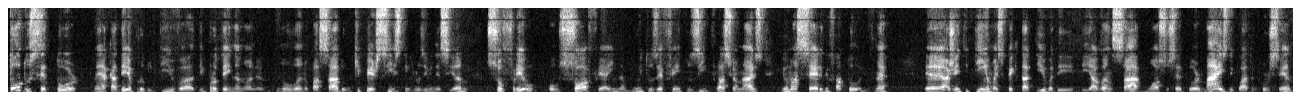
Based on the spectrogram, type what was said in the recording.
todo o setor, né, a cadeia produtiva de proteína no ano, no ano passado, o que persiste, inclusive nesse ano, sofreu ou sofre ainda muitos efeitos inflacionários de uma série de fatores. Né? É, a gente tinha uma expectativa de, de avançar nosso setor mais de 4%,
